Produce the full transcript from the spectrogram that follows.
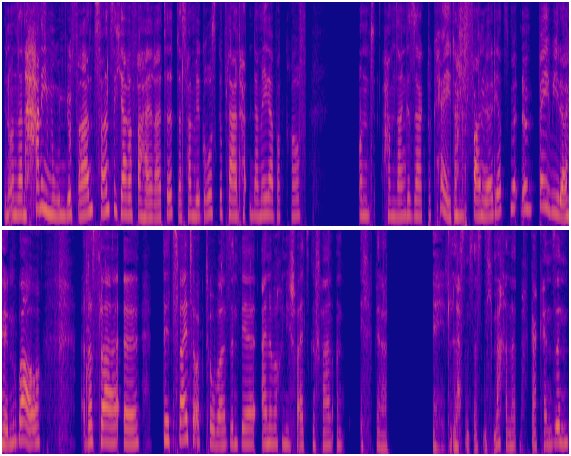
in unseren Honeymoon gefahren, 20 Jahre verheiratet. Das haben wir groß geplant, hatten da mega Bock drauf und haben dann gesagt, okay, dann fahren wir halt jetzt mit einem Baby dahin. Wow. Das war äh, der 2. Oktober, sind wir eine Woche in die Schweiz gefahren und ich habe gedacht, ey, lass uns das nicht machen, das macht gar keinen Sinn.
